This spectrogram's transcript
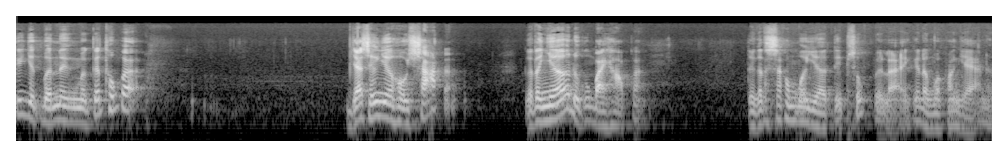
cái dịch bệnh này mà kết thúc á giả sử như hồi sát á, người ta nhớ được một bài học á thì người ta sẽ không bao giờ tiếp xúc với lại cái động vật hoang dã nữa.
